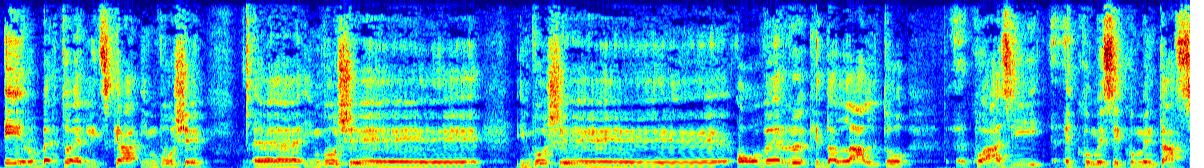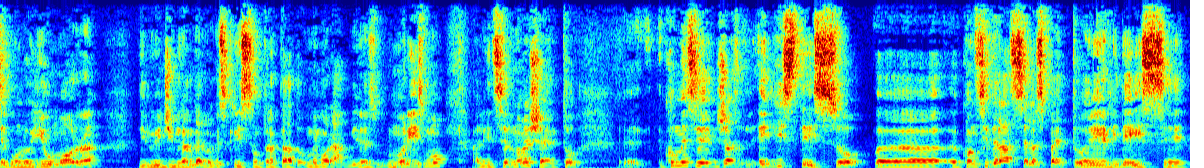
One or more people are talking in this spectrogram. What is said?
e Roberto Erlitzka in voce eh, in voce in voce over che dall'alto eh, quasi è come se commentasse con lo humor di Luigi Pirandello che scrisse un trattato memorabile sull'umorismo all'inizio del Novecento, eh, come se già egli stesso eh, considerasse l'aspetto e ridesse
